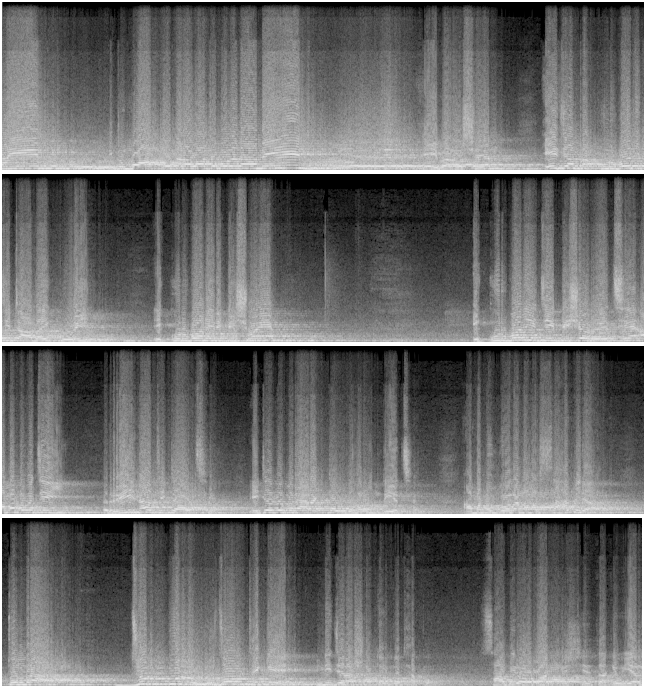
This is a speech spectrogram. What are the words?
আমিন। একটু মহাব্বতের আওয়াজে বলেন আমিন। এইবার আসেন, এই যে আমরা কুরবানি যেটা আদায় করি এই কুরবানির বিষয়ে, এই কুরবানির যে বিষয় রয়েছে, আমার নবী যেই রিহা যেটা আছে, এটার ব্যাপারে আরেকটা উদাহরণ দিয়েছেন। আমার নবী বলেন আমার সাহাবিরা, তোমরা জুব্বুল হুজন থেকে নিজেরা সতর্ক থাকো। সাহাবির অবাক দৃষ্টিতে তাকে ইয়ার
